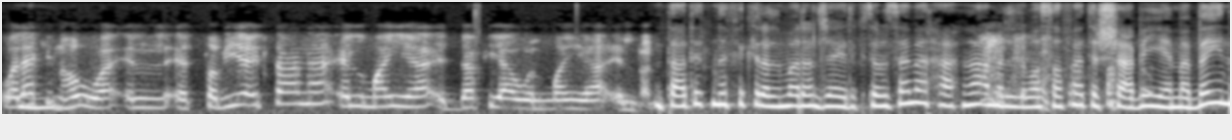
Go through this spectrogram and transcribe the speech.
ولكن هو الطبيعي بتاعنا المية الدافية والمية البارده أنت أعطيتنا فكرة المرة الجاية دكتور سامر. رح نعمل الوصفات الشعبية ما بين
